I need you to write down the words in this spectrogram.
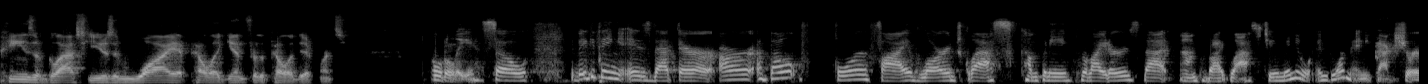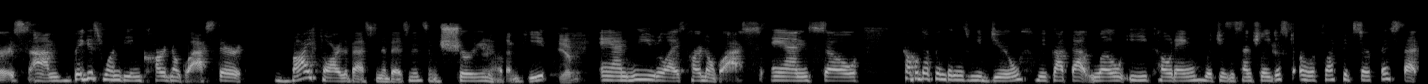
panes of glass you use and why at Pella again for the Pella difference? Totally. So the big thing is that there are about four or five large glass company providers that um, provide glass to window and door manufacturers. Um, biggest one being Cardinal Glass. They're by far the best in the business. I'm sure you know them, Pete. Yep. And we utilize Cardinal Glass. And so a couple different things we do. We've got that low E coating, which is essentially just a reflective surface that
